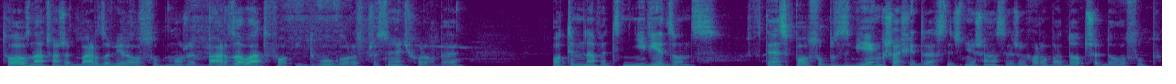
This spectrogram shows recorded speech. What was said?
To oznacza, że bardzo wiele osób może bardzo łatwo i długo rozprzestrzeniać chorobę, o tym nawet nie wiedząc. W ten sposób zwiększa się drastycznie szanse, że choroba dotrze do osób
